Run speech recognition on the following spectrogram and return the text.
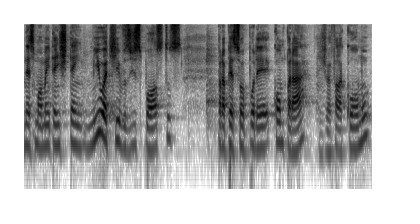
Nesse momento, a gente tem mil ativos dispostos para a pessoa poder comprar. A gente vai falar como.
